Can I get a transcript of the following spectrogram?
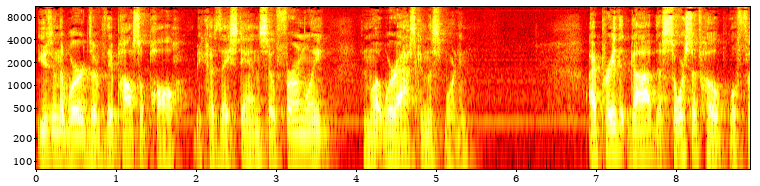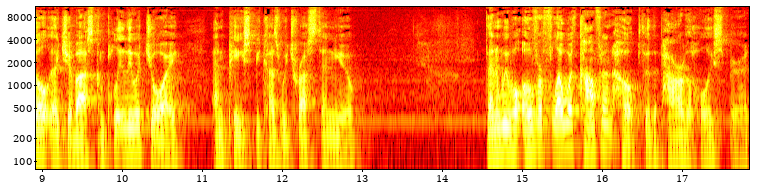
using the words of the Apostle Paul because they stand so firmly in what we're asking this morning. I pray that God, the source of hope, will fill each of us completely with joy and peace because we trust in you. Then we will overflow with confident hope through the power of the Holy Spirit.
